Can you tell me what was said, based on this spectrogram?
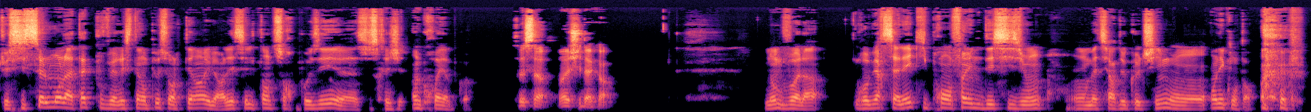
que si seulement l'attaque pouvait rester un peu sur le terrain et leur laisser le temps de se reposer, euh, ce serait incroyable quoi. C'est ça. Ouais, je suis d'accord. Donc voilà, Robert Saleh qui prend enfin une décision en matière de coaching, on, on est content.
